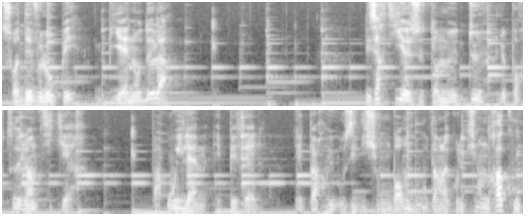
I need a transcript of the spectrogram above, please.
soit développé bien au-delà. Les artilleuses, tome 2, Le portrait de l'antiquaire, par Willem et Pével, est paru aux éditions Bambou dans la collection Dracou.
